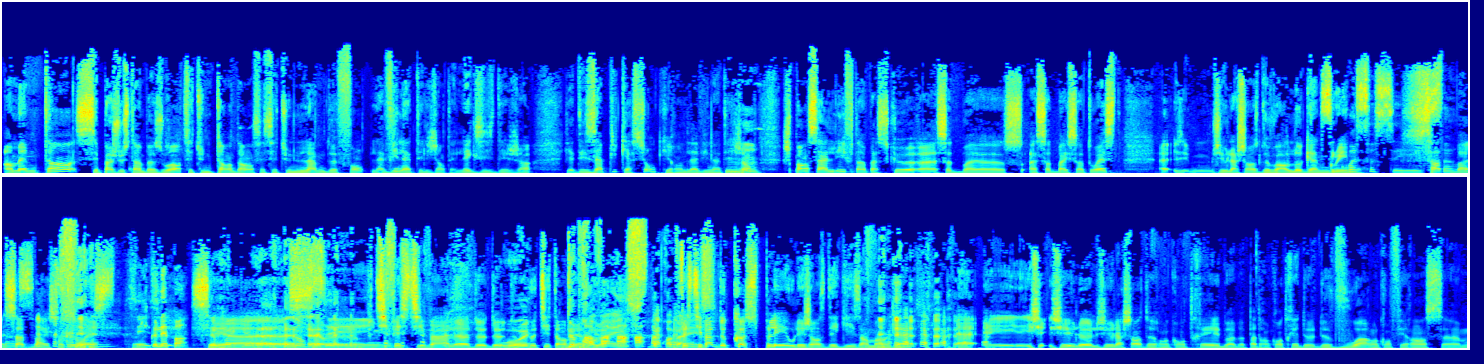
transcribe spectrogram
en même temps, c'est pas juste un buzzword, c'est une tendance et c'est une lame de fond. La ville intelligente, elle existe déjà. Il y a des applications qui rendent la ville intelligente. Mhm. Je pense à Lyft hein, parce que euh, South by, euh, à South by Southwest, euh, j'ai eu la chance de voir Logan C'est Green. quoi ça? C'est South by, South Southwest. Je connais pas. C'est euh, Non, c'est un petit festival de, de, de petite de envergure. province. de Un province. festival de cosplay où les gens se déguisent en manga. Euh, j'ai eu le- j'ai eu la chance de rencontrer, bah, bah, pas de rencontrer, de, de voir en conférence euh,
